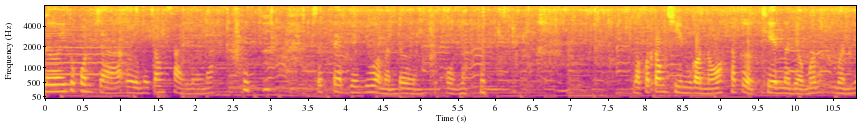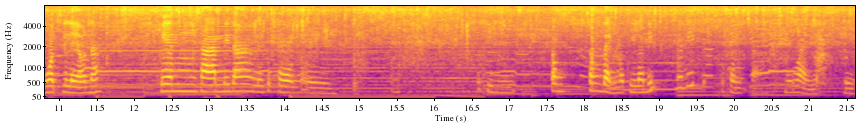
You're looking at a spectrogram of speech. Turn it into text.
เลยทุกคนจ๋าเออ ไม่ต้องใส่เลยนะสเต็ปยั่วๆเหมือนเดิมทุกคนนะเราก็ต้องชิมก่อนเนาะถ้าเกิดเค็มอะเดี๋ยวเหมือนเหมือนงวดที่แล้วนะเค็มทานไม่ได้เลยทุกคนเออกิน ต้องต้องแบ่งมาทีละนิดละนิดทุกคนจ๋าไม่ไหวอะเออ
